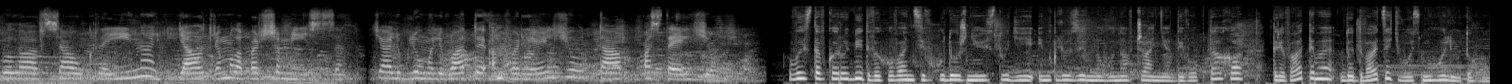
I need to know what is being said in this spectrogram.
була вся Україна, я отримала перше місце. Я люблю малювати акварелью та пастелью. Виставка робіт вихованців художньої студії інклюзивного навчання Диво птаха триватиме до 28 лютого.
